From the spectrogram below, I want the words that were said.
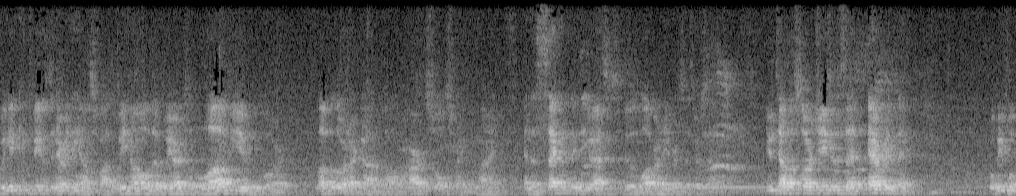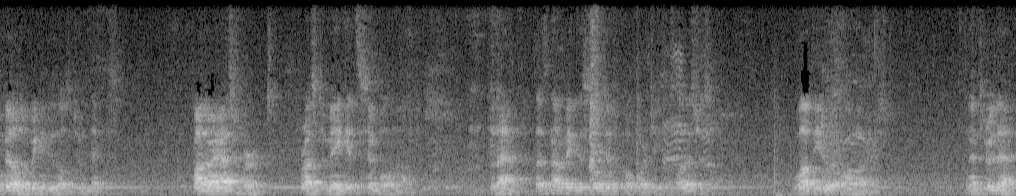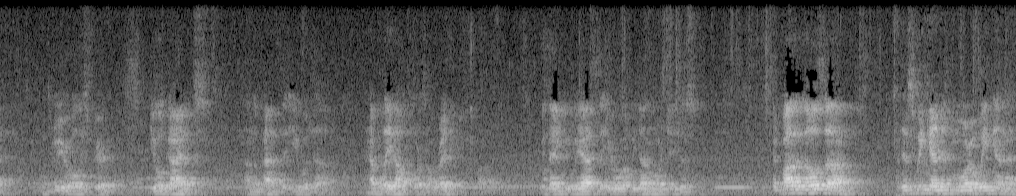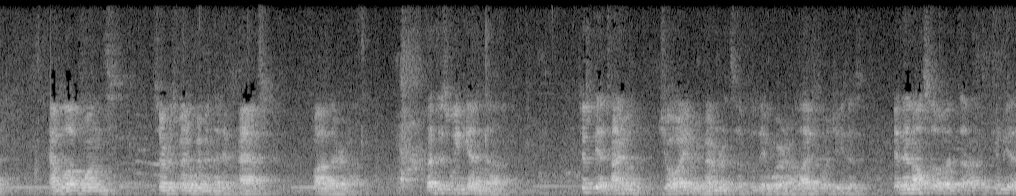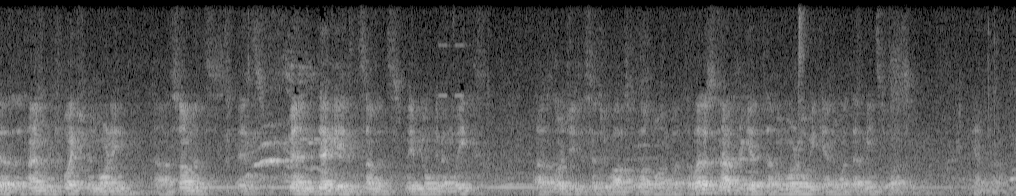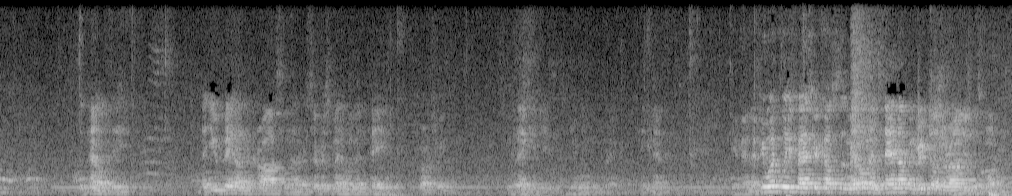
We get confused in everything else, Father, we know that we are to love you, Lord. Love the Lord our God with all our heart, soul, strength, and mind. And the second thing that you ask us to do is love our neighbors as ourselves. You tell us, Lord Jesus, that everything will be fulfilled if we can do those two things. Father, I ask for, for us to make it simple enough for that. Let us not make this so difficult, Lord Jesus. Let us just love you and love others. And then through that, and through your Holy Spirit, you will guide us on the path that you would uh, have laid out for us already, Father. We thank you. We ask that your will be done, Lord Jesus. And Father, those uh, this weekend is Memorial Weekend that have loved ones, servicemen and women that have passed, Father, uh, let this weekend uh, just be a time of joy and remembrance of who they were in our lives, Lord Jesus. And then also it uh, can be a, a, time of reflection and mourning. Uh, some it's, it's been decades and some it's maybe only been weeks. Uh, Lord Jesus, since we lost a loved one. But uh, let us not forget Memorial Weekend and what that means to us. And, and penalty that you paid on the cross and that our servicemen and women paid for our freedom. We thank you, Jesus. In your name. Amen. If you would please pass your cups to the middle and stand up and greet those around you this morning.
